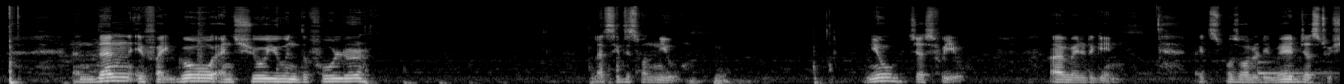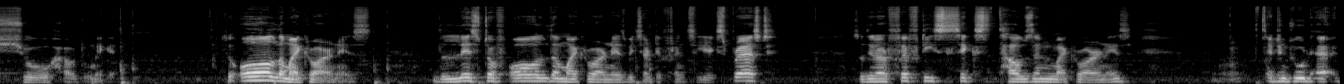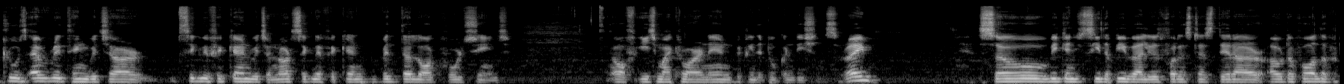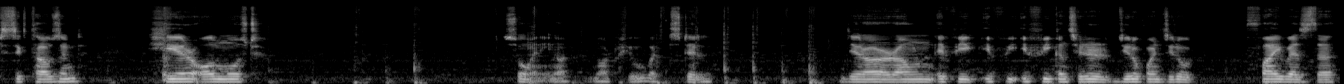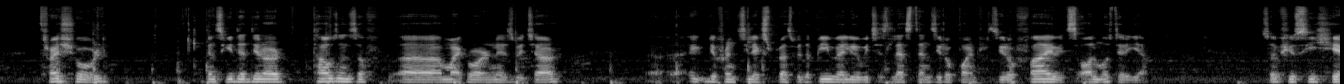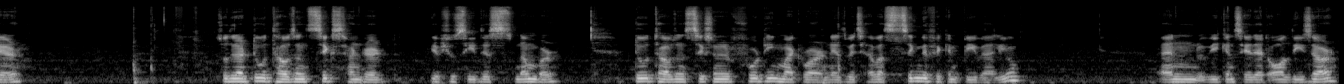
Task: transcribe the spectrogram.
And then if i go and show you in the folder let's see this one new new just for you. I've made it again. It was already made just to show how to make it. So all the microRNAs the list of all the microRNAs which are differentially expressed. So there are 56000 microRNAs. It include uh, includes everything which are significant which are not significant with the log fold change of each microRNA in between the two conditions right so we can see the p-values. For instance there are out of all the 56000 here almost so many not not few but still there are around if we if we if we consider 0.05 as the threshold you can see that there are thousands of uh, microRNAs which are uh, differentially expressed with a p-value which is less than 0.05 it's almost there yeah so if you see here so there are 2600 if you see this number 2614 microRNAs which have a significant p-value. And we can say that all these are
